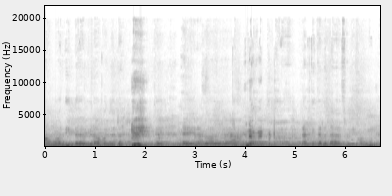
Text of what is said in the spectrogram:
அவங்க வந்து இந்த விழா வந்துட்டு நடத்தி தரதா சொல்லியிருக்காங்க.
